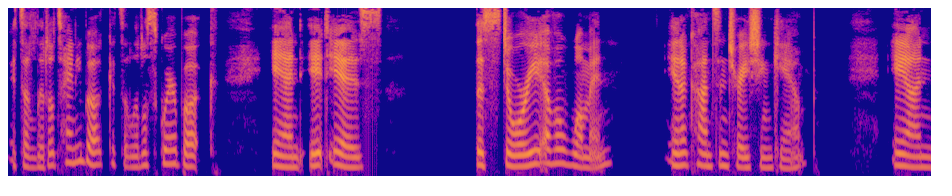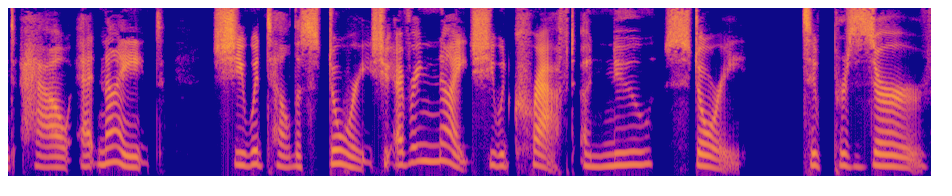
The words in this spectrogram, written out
It's a little tiny book, it's a little square book, and it is the story of a woman in a concentration camp and how at night she would tell the story. She every night she would craft a new story to preserve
